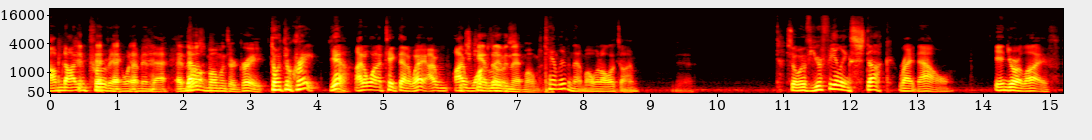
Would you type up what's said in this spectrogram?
I'm not improving when I'm in that. And Now- those moments are great. they're, they're great. Yeah, I don't want to take that away. I I But you want can't live those. in that moment. Can't live in that moment all the time. Yeah. So if you're feeling stuck right now in your life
